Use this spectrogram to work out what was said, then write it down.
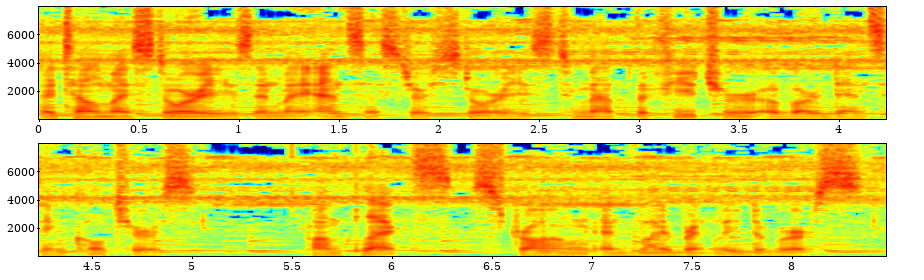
I tell my stories and my ancestors' stories to map the future of our dancing cultures complex, strong, and vibrantly diverse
